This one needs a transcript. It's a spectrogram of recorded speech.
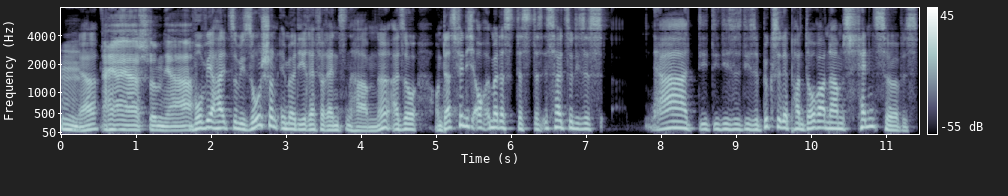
Hm. Ja. Ah, ja, ja, stimmt, ja. Wo wir halt sowieso schon immer die Referenzen haben, ne? Also, und das finde ich auch immer, das, das, das ist halt so dieses, ja, die, die, diese, diese Büchse der Pandora namens Fanservice,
